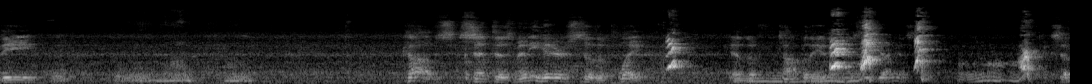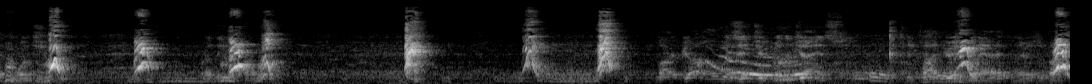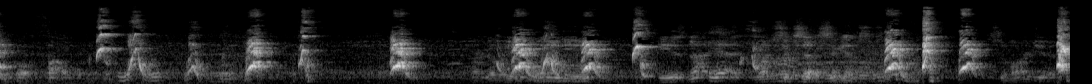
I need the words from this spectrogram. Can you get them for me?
The Cubs sent as many hitters to the plate in the top of the inning as the Giants except one shot. Not had much success against Samardzija.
